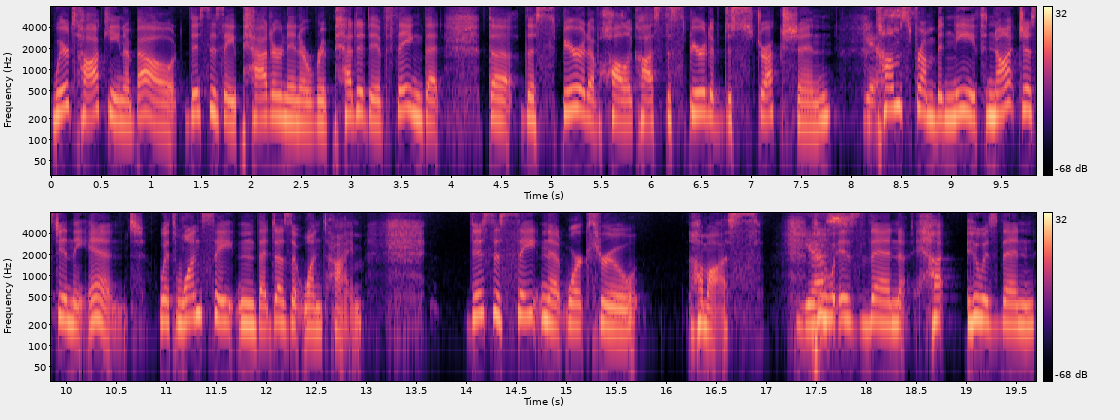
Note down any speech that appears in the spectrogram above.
We're talking about this is a pattern and a repetitive thing that the the spirit of Holocaust, the spirit of destruction yes. comes from beneath, not just in the end with one Satan that does it one time this is Satan at work through Hamas, yes. who is then who is then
